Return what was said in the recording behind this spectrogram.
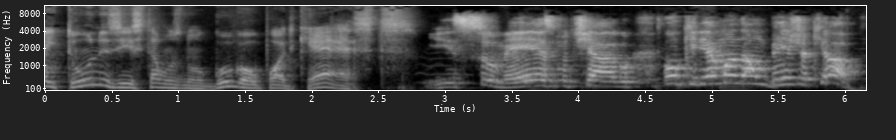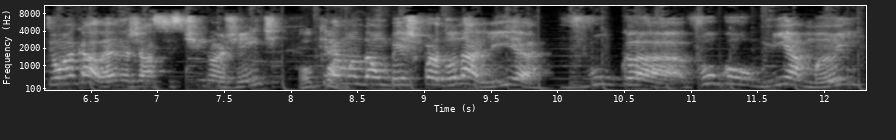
iTunes e estamos no Google Podcasts. Isso mesmo, Thiago. Bom, queria mandar um beijo aqui, ó. Tem uma galera já assistindo a gente. Opa. Queria mandar um beijo para Dona Lia, vulga, vulgo minha mãe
